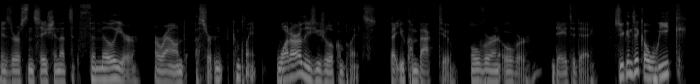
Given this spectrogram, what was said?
Is there a sensation that's familiar around a certain complaint? What are these usual complaints that you come back to over and over, day to day? So you can take a week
